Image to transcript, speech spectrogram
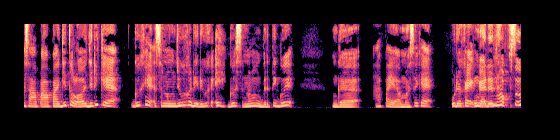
rasa apa-apa gitu loh. Jadi kayak gue kayak seneng juga ke diri gue kayak eh gue seneng berarti gue nggak apa ya maksudnya kayak udah kayak nggak ada nafsu.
